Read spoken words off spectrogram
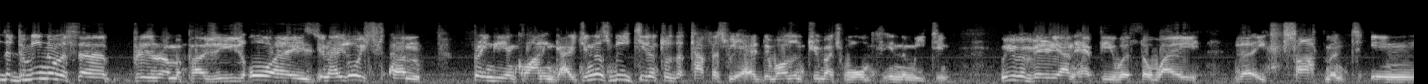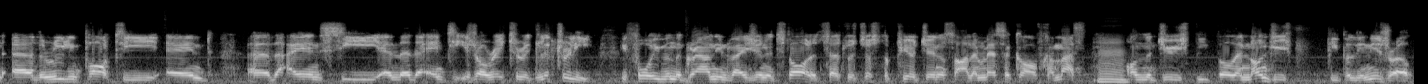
the demeanor with uh, President Ramaphosa, he's always, you know, he's always um, friendly and quite engaged. In this meeting, it was the toughest we had. There wasn't too much warmth in the meeting. We were very unhappy with the way the excitement in uh, the ruling party and uh, the ANC and the, the anti-Israel rhetoric, literally before even the ground invasion had started. So it was just the pure genocide and massacre of Hamas on the Jewish people and non-Jewish people in Israel.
